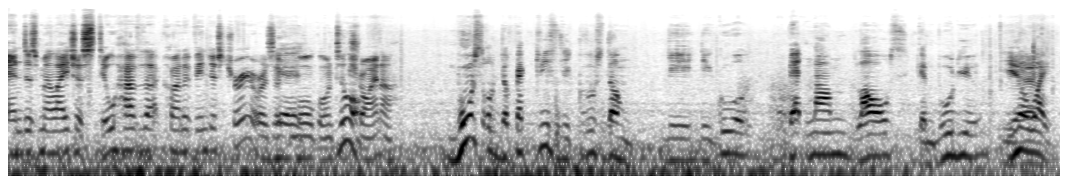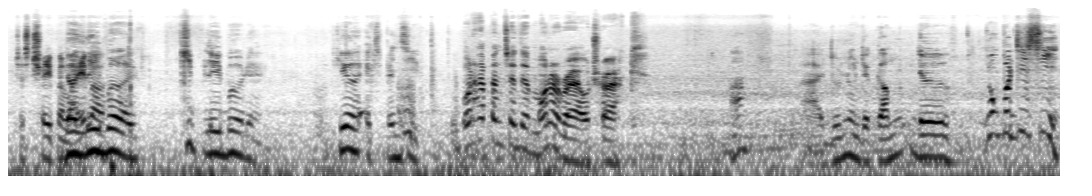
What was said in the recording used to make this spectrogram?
And does Malaysia still have that kind of industry or is it Yeah, more gone to no. China? Most of the factories they close down. They they go Vietnam, Laos, Cambodia. You know why? Just cheaper The labor. labor, cheap labor there. Here expensive. What happened to the monorail track? Huh? I don't know the government. The nobody see.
